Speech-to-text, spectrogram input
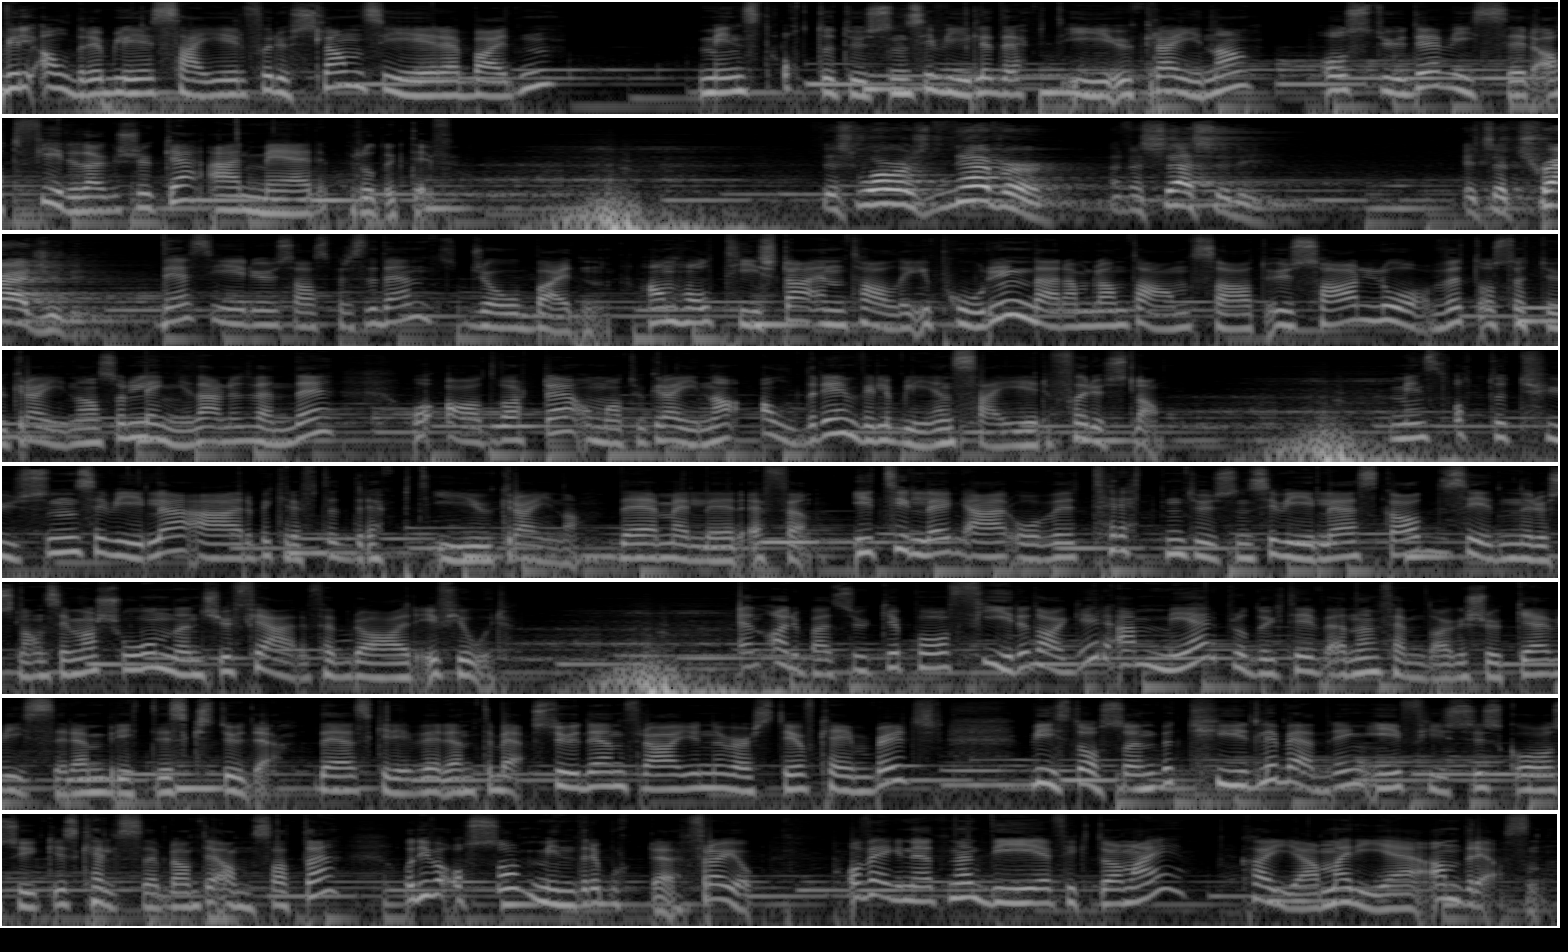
Vil aldri bli seier for Russland, sier Biden. Minst 8000 sivile drept i Ukraina. Og studiet viser at firedagersuke er mer produktiv. Det sier USAs president Joe Biden. Han holdt tirsdag en tale i Polen der han bl.a. sa at USA lovet å støtte Ukraina så lenge det er nødvendig, og advarte om at Ukraina aldri ville bli en seier for Russland. Minst 8000 sivile er bekreftet drept i Ukraina. Det melder FN. I tillegg er over 13 000 sivile skadd siden Russlands invasjon den 24. februar i fjor. En arbeidsuke på fire dager er mer produktiv enn en femdagersuke, viser en britisk studie. Det skriver NTB. Studien fra University of Cambridge viste også en betydelig bedring i fysisk og psykisk helse blant de ansatte, og de var også mindre borte fra jobb. Og VG-nyhetene de fikk du av meg, Kaja Marie Andreassen.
